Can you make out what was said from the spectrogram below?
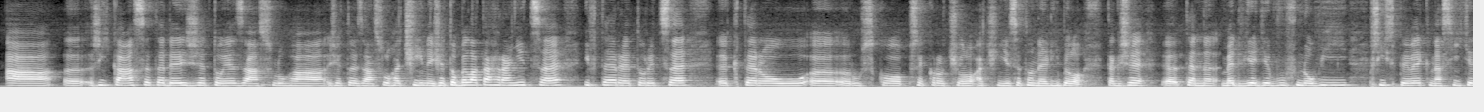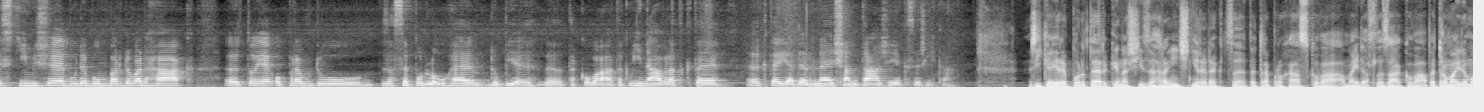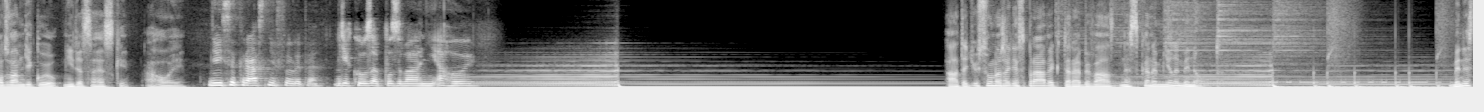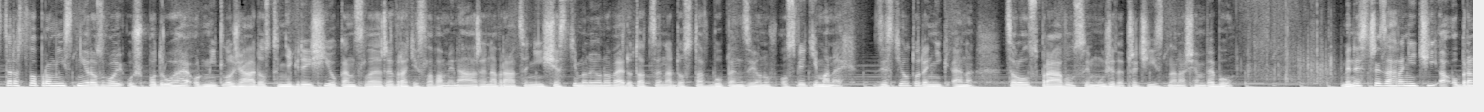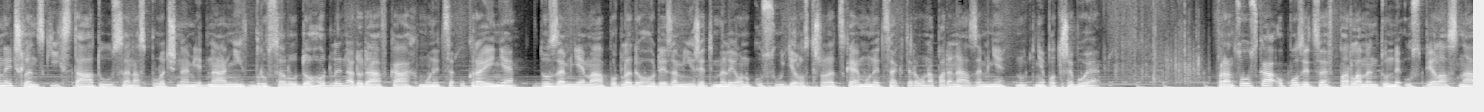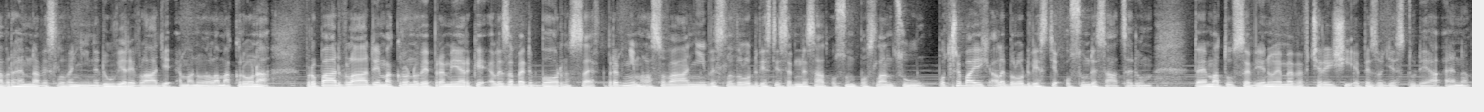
a eh, říká se tedy, že to je zásluha, že to je zásluha Číny, že to byla ta hranice i v té retorice, kterou Rusko překročilo a Číně se to nelíbilo. Takže ten Medvěděvův nový příspěvek na sítě s tím, že bude bombardovat Hák, to je opravdu zase po dlouhé době taková, takový návrat k té, k té jaderné šantáži, jak se říká. Říkají reportérky naší zahraniční redakce Petra Procházková a Majda Slezáková. Petro Majdo, moc vám děkuju. Mějte se hezky. Ahoj. Měj se krásně, Filipe. Děkuji za pozvání. Ahoj. A teď už jsou na řadě zprávy, které by vás dneska neměly minout. Ministerstvo pro místní rozvoj už po druhé odmítlo žádost někdejšího kancléře Vratislava Mináře na vrácení 6 milionové dotace na dostavbu penzionu v Osvětimanech. Zjistil to deník N. Celou zprávu si můžete přečíst na našem webu. Ministři zahraničí a obrany členských států se na společném jednání v Bruselu dohodli na dodávkách munice Ukrajině. Do země má podle dohody zamířit milion kusů dělostřelecké munice, kterou napadená země nutně potřebuje. Francouzská opozice v parlamentu neuspěla s návrhem na vyslovení nedůvěry vládě Emmanuela Macrona. Pro pád vlády Macronovy premiérky Elizabeth Born se v prvním hlasování vyslovilo 278 poslanců, potřeba jich ale bylo 287. Tématu se věnujeme ve včerejší epizodě Studia N.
